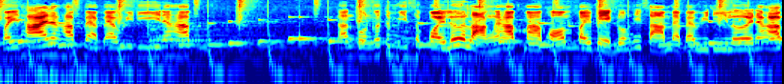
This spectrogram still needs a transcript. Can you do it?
ไฟท้ายนะครับแบบ LED นะครับ ด้านบนก็จะมีสปอยเลอร์หลังนะครับ มาพร้อมไฟเบรกดวงที่ 3 แบบ LED เลยนะครับ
